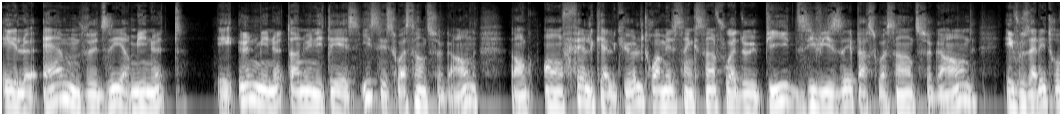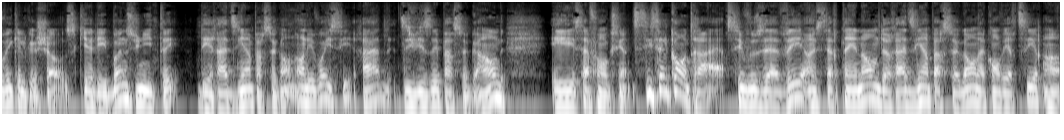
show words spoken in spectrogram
Et le M veut dire minute. Et une minute en unité SI, c'est 60 secondes. Donc, on fait le calcul, 3500 fois 2 pi divisé par 60 secondes, et vous allez trouver quelque chose qui a les bonnes unités, des radians par seconde. On les voit ici, rad divisé par seconde, et ça fonctionne. Si c'est le contraire, si vous avez un certain nombre de radians par seconde à convertir en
